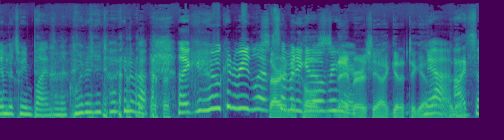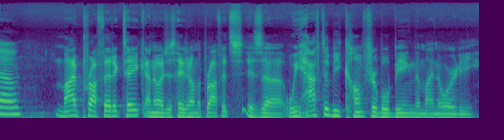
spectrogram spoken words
in Yeah. between blinds. I'm like, what are they talking about? like who can read lips? Sorry, Somebody get Nicole's over here. neighbors. Yeah, get it together. Yeah. over there. I- so my prophetic take i know i just hated on the prophets is uh we have to be comfortable being the minority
